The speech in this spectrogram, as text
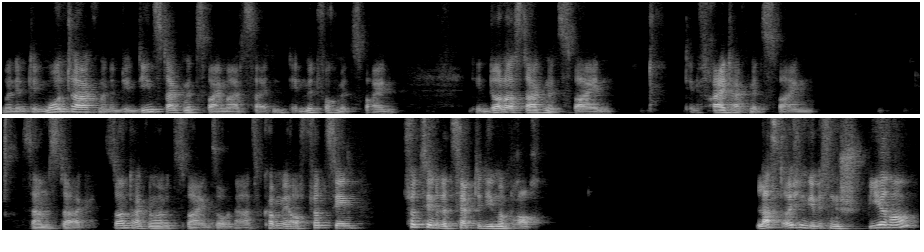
Man nimmt den Montag, man nimmt den Dienstag mit zwei Mahlzeiten, den Mittwoch mit zwei, den Donnerstag mit zwei, den Freitag mit zwei, Samstag, Sonntag nochmal mit zwei. So, da kommen wir auf 14, 14 Rezepte, die man braucht. Lasst euch einen gewissen Spielraum.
